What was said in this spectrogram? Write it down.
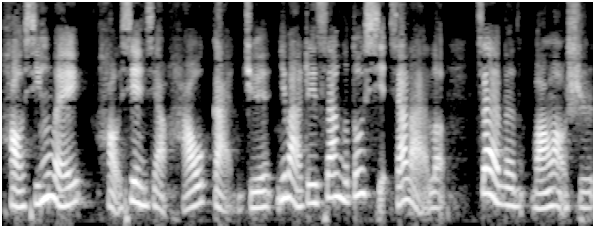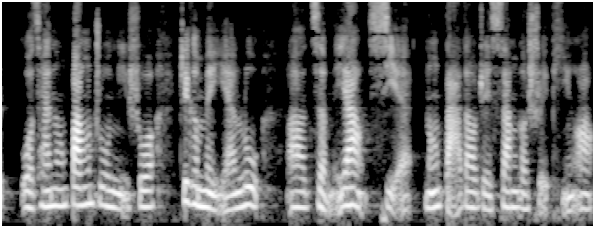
好行为、好现象、好感觉，你把这三个都写下来了，再问王老师，我才能帮助你说这个美言录啊怎么样写能达到这三个水平啊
